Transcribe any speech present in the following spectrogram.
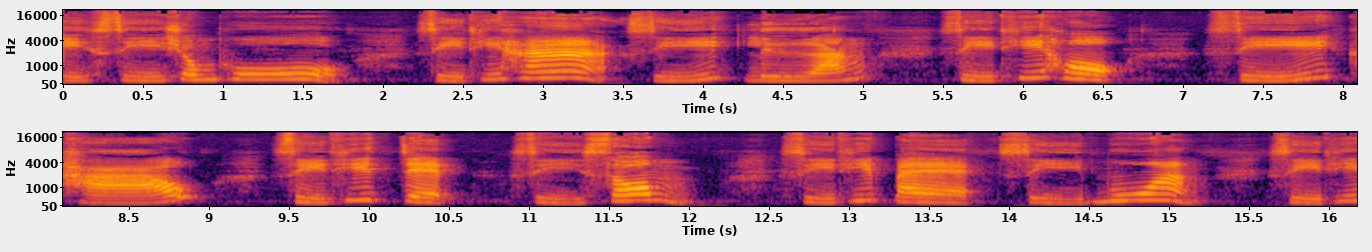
4สีชมพู สีที่5สีเหลือง สีที่6สีขาว สีที่7สีส้ม สีที่8สีม่วง สีที่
